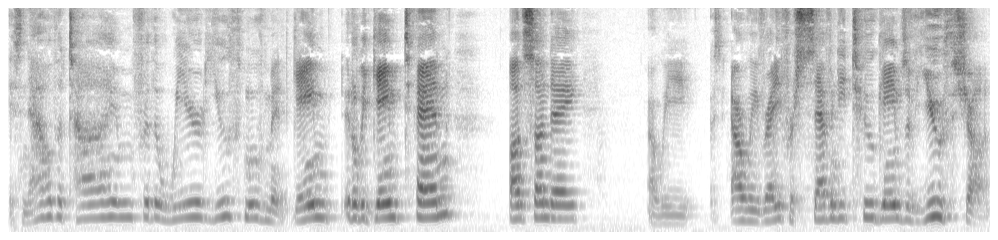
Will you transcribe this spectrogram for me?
is now the time for the weird youth movement? Game, it'll be game ten on Sunday. Are we are we ready for seventy two games of youth, Sean?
